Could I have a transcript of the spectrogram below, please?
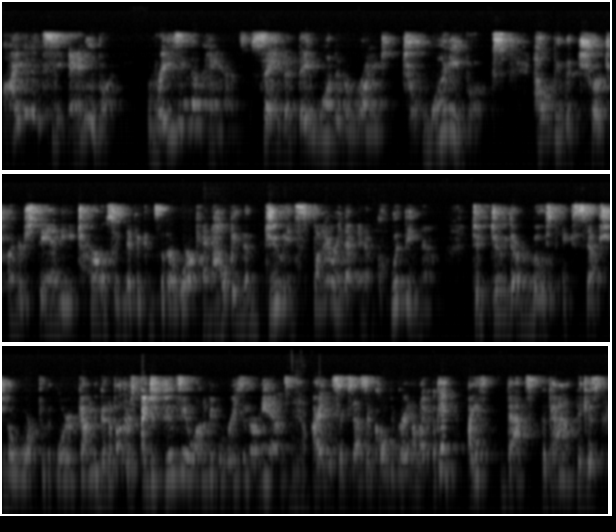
I didn't see anybody raising their hands saying that they wanted to write 20 books helping the church understand the eternal significance of their work and helping them do inspiring them and equipping them to do their most exceptional work for the glory of God and the good of others. I just didn't see a lot of people raising their hands. Yeah. I had the success at Called to Create, and I'm like, okay, I guess that's the path because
